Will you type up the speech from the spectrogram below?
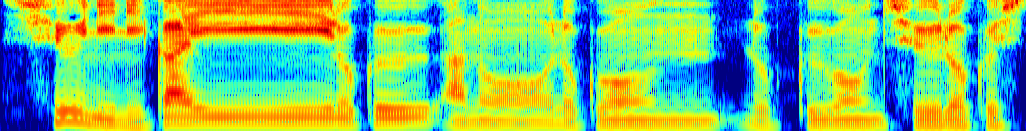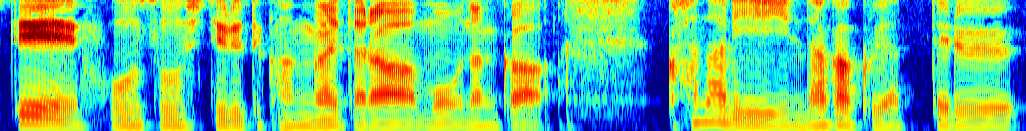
週に2回録、あの、録音、録音、収録して放送してるって考えたら、もうなんか、かなり長くやってる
